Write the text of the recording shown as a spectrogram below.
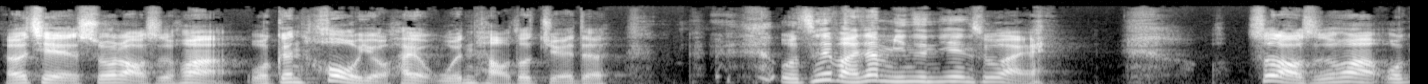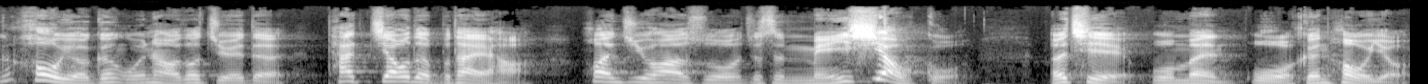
而且说老实话，我跟后友还有文豪都觉得。我直接把人家名字念出来。说老实话，我跟后友跟文豪都觉得他教的不太好。换句话说，就是没效果。而且我们我跟后友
